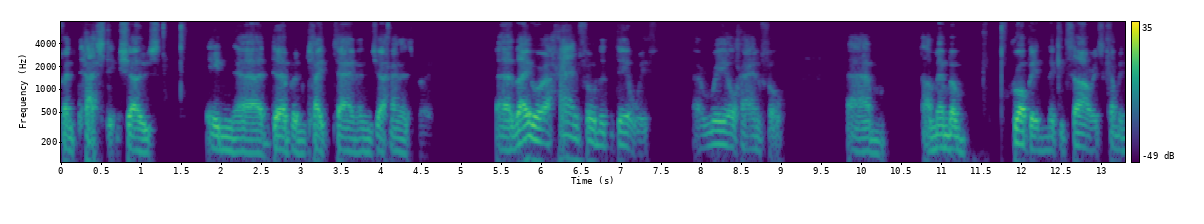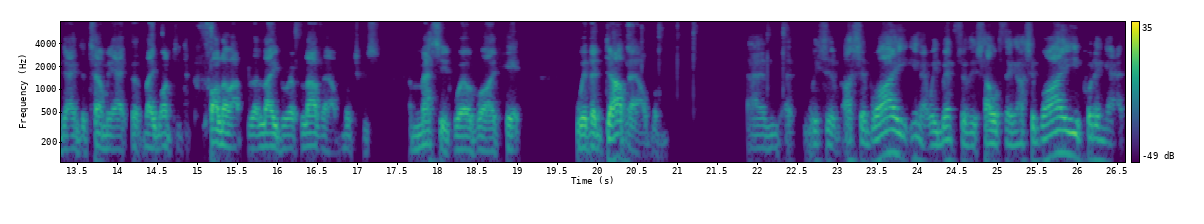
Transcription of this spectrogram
fantastic shows in uh, Durban, Cape Town, and Johannesburg. Uh, they were a handful to deal with, a real handful. Um, I remember Robin, the guitarist, coming down to tell me that they wanted to follow up the Labour of Love album, which was a massive worldwide hit, with a dub album. And uh, we said, I said, why? You know, we went through this whole thing. I said, why are you putting out a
